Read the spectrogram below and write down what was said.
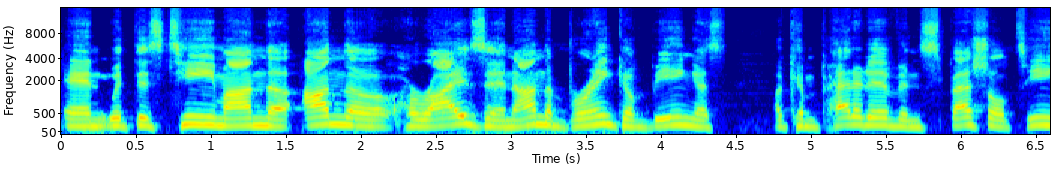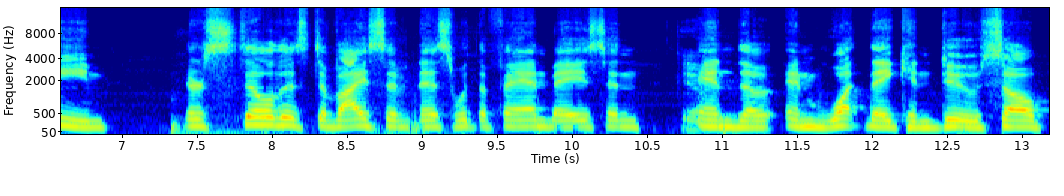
And with this team on the on the horizon, on the brink of being a, a competitive and special team, there's still this divisiveness with the fan base and yeah. and the and what they can do. So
